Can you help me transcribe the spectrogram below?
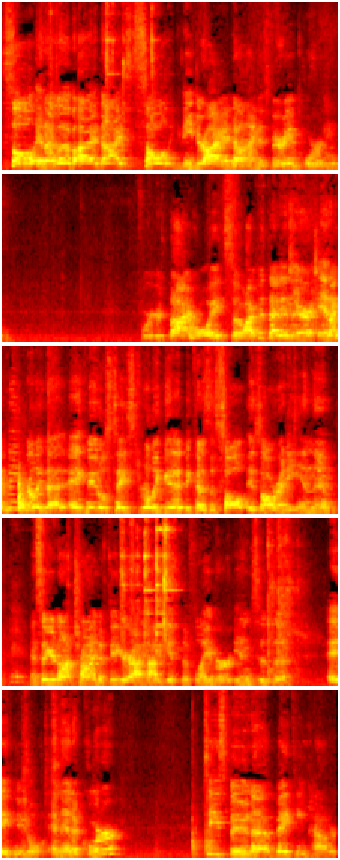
salt, and I love iodized salt. You need your iodine, it's very important for your thyroid. So I put that in there. And I think really the egg noodles taste really good because the salt is already in them. And so you're not trying to figure out how to get the flavor into the egg noodle. And then a quarter teaspoon of baking powder.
